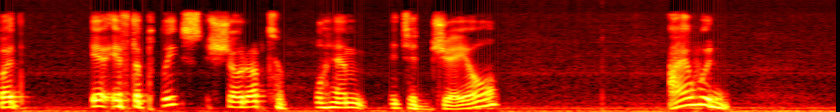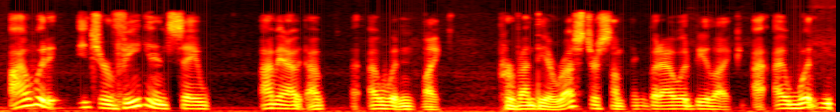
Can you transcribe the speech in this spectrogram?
but if the police showed up to pull him into jail, I would, I would intervene and say, I mean, I, I, I wouldn't like prevent the arrest or something, but I would be like, I, I wouldn't,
